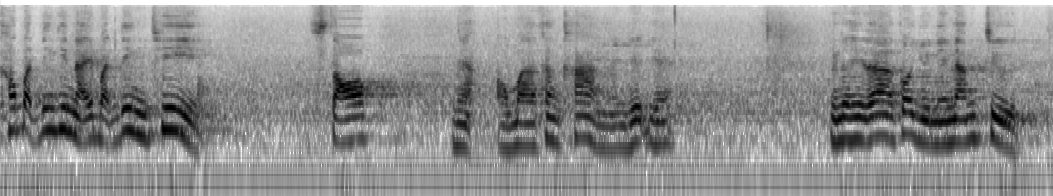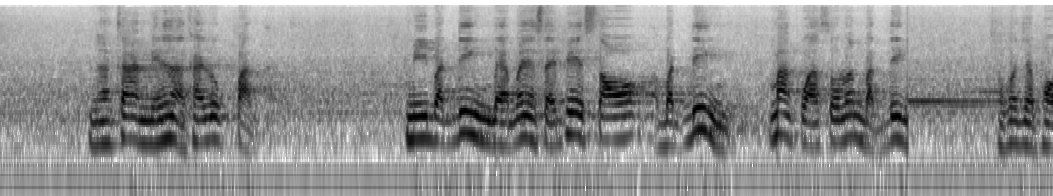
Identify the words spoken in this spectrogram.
เขาบัดดิ้งที่ไหนบัดดิ้งที่สต็อกเนี่ยออกมาข้างๆเยอะแยะวินาเทล่าก็อยู่ในน้ำจืดนะก้านมีลักษณะคล้ายลูกปัด มีบัดดิ้งแบบไม่ใส่เพศซอกบัดดิ้งมากกว่าโซลอนบัดดิ้งเขาก็จะพอ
